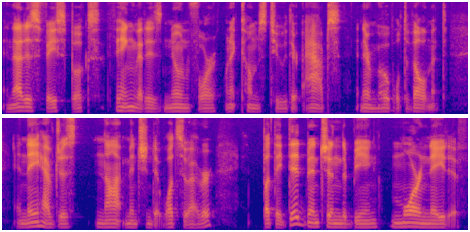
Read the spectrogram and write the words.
And that is Facebook's thing that is known for when it comes to their apps and their mobile development. And they have just not mentioned it whatsoever, but they did mention there being more native,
